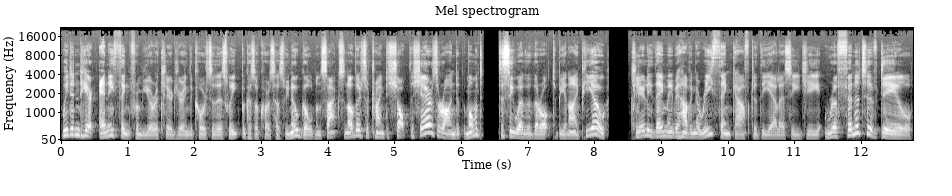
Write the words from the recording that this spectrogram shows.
we didn't hear anything from Euroclear during the course of this week because, of course, as we know, Goldman Sachs and others are trying to shop the shares around at the moment to see whether there ought to be an IPO. Clearly, they may be having a rethink after the LSEG Refinitiv deal.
